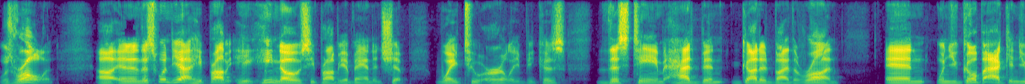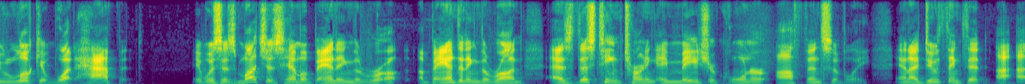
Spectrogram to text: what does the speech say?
was rolling, uh, and in this one, yeah, he probably he he knows he probably abandoned ship way too early because this team had been gutted by the run, and when you go back and you look at what happened, it was as much as him abandoning the ru- abandoning the run as this team turning a major corner offensively. And I do think that I, I,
